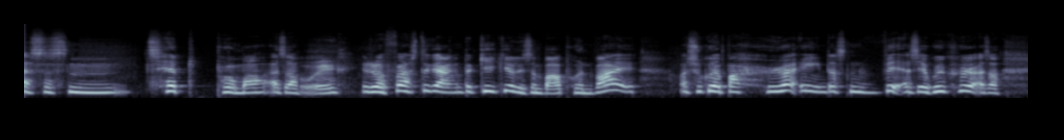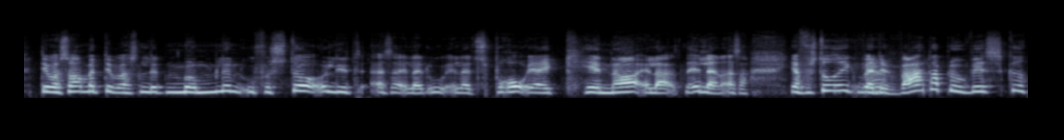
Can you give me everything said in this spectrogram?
Altså sådan tæt på mig. Altså, Okay. det var første gang, der gik jeg ligesom bare på en vej, og så kunne jeg bare høre en, der sådan, altså jeg kunne ikke høre, altså det var som om, at det var sådan lidt mumlen, uforståeligt, altså eller et, eller et sprog, jeg ikke kender, eller sådan et eller andet, altså jeg forstod ikke, hvad Ja. det var, der blev visket.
